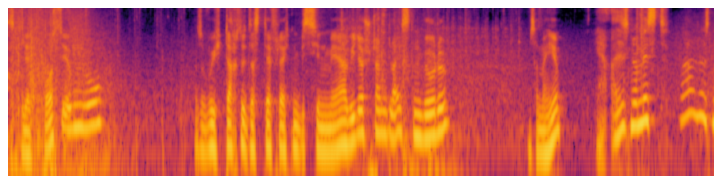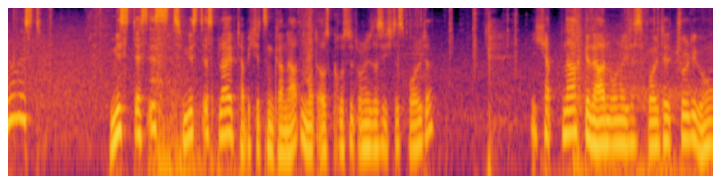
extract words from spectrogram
Skelettboss irgendwo? Also wo ich dachte, dass der vielleicht ein bisschen mehr Widerstand leisten würde. Was haben wir hier? Ja, alles nur Mist. Alles nur Mist. Mist es ist, Mist es bleibt. Habe ich jetzt einen Granatenmod ausgerüstet, ohne dass ich das wollte? Ich habe nachgeladen, ohne dass ich das wollte. Entschuldigung.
